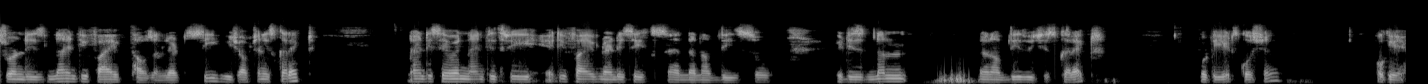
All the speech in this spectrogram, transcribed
students is 95,000 let's see which option is correct. 97 93 85 96 and none of these. So it is none none of these which is correct. 48th question. Okay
